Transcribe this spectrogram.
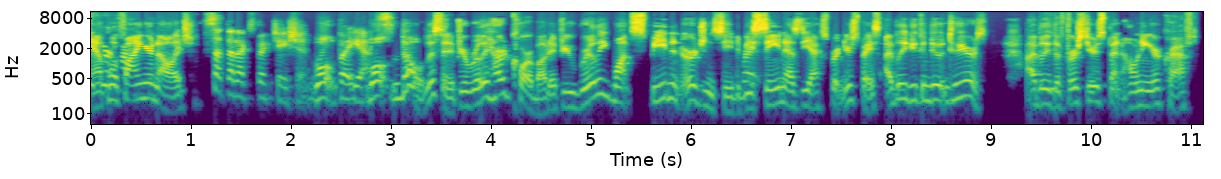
if amplifying your knowledge. Set that expectation. Well, but yes. Well, no, listen, if you're really hardcore about it, if you really want speed and urgency to be right. seen as the expert in your space, I believe you can do it in two years. I believe the first year is spent honing your craft,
